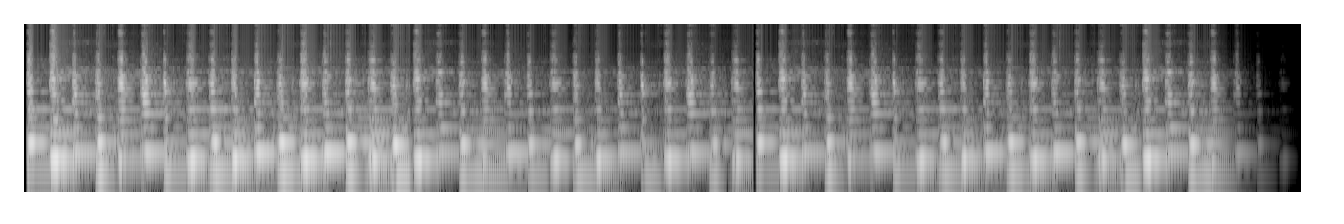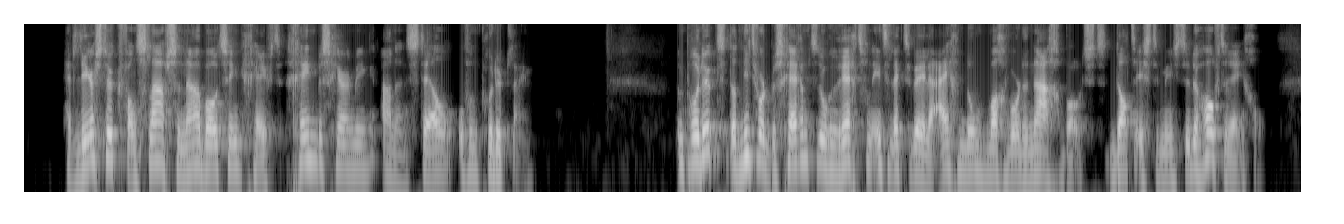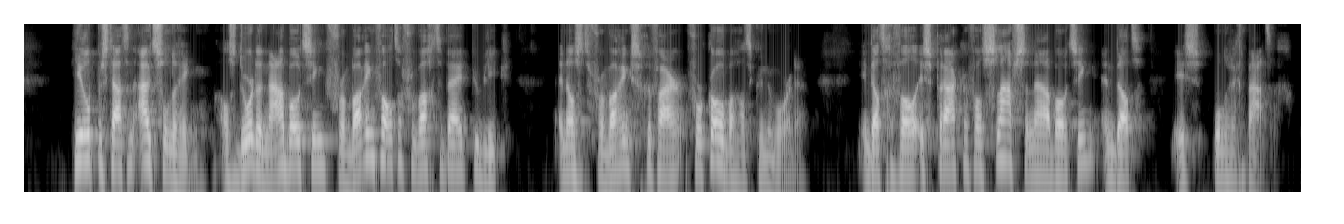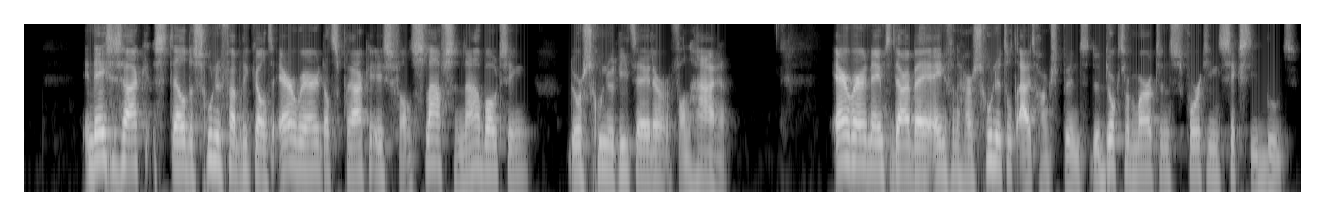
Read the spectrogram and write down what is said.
Het leerstuk van slaafse nabootsing geeft geen bescherming aan een stijl of een productlijn. Een product dat niet wordt beschermd door een recht van intellectuele eigendom mag worden nagebootst. Dat is tenminste de hoofdregel. Hierop bestaat een uitzondering, als door de nabootsing verwarring valt te verwachten bij het publiek en als het verwarringsgevaar voorkomen had kunnen worden. In dat geval is sprake van slaafse nabootsing en dat is onrechtmatig. In deze zaak stelde schoenenfabrikant Airwear dat sprake is van slaafse nabootsing door schoenenretailer Van Haren. Airwear neemt daarbij een van haar schoenen tot uitgangspunt, de Dr. Martens 1460 boot.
